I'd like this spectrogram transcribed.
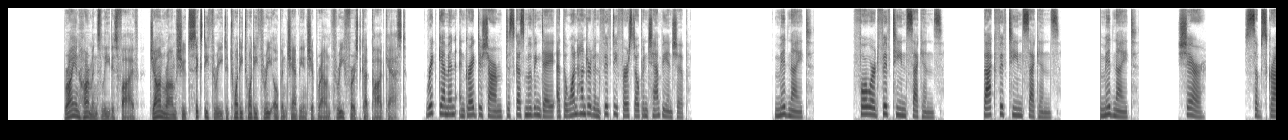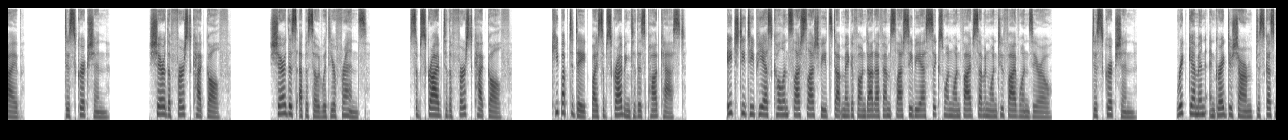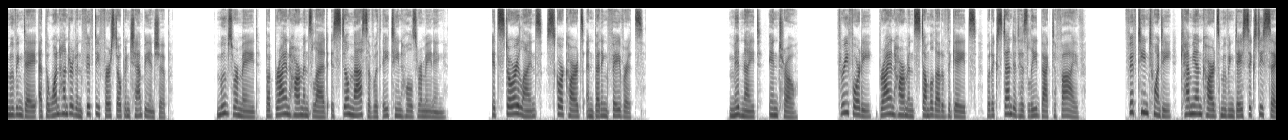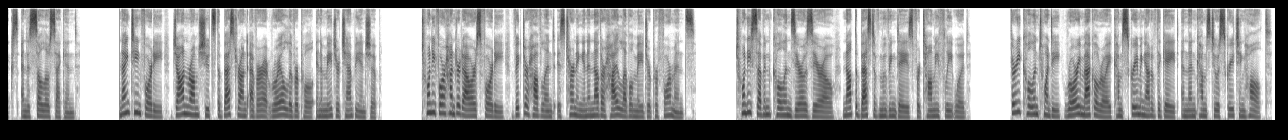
Brian Harman's lead is 5. Jon Rahm shoots 63 to 2023 Open Championship Round 3 First Cut podcast. Rick Gehman and Greg Ducharme discuss moving day at the 151st Open Championship. Midnight. Forward 15 seconds. Back 15 seconds. Midnight. Share. Subscribe. Description. Share the first cut golf. Share this episode with your friends. Subscribe to the first cut golf. Keep up to date by subscribing to this podcast. https colon slash slash feeds.megaphone.fm slash cbs 6115712510. Description Rick Gehman and Greg Ducharme discuss moving day at the 151st Open Championship. Moves were made, but Brian Harman's lead is still massive with 18 holes remaining. Its storylines, scorecards, and betting favorites. Midnight, intro. 340, Brian Harman stumbled out of the gates, but extended his lead back to 5. 1520, Cam Young cards moving day 66 and is solo second. 1940, Jon Rahm shoots the best round ever at Royal Liverpool in a major championship. 2400 hours 40, Viktor Hovland is turning in another high level major performance. 27 00, not the best of moving days for Tommy Fleetwood. 30 20, Rory McIlroy comes screaming out of the gate and then comes to a screeching halt.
